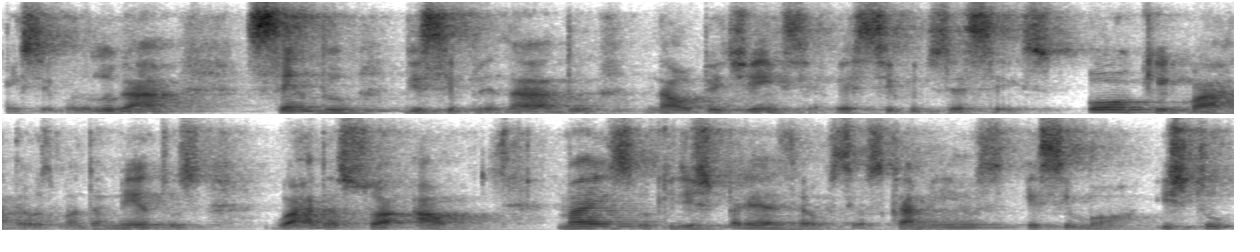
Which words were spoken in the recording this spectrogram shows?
Em segundo lugar, sendo disciplinado na obediência. Versículo 16. O que guarda os mandamentos, guarda sua alma, mas o que despreza os seus caminhos, esse morre. Isto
